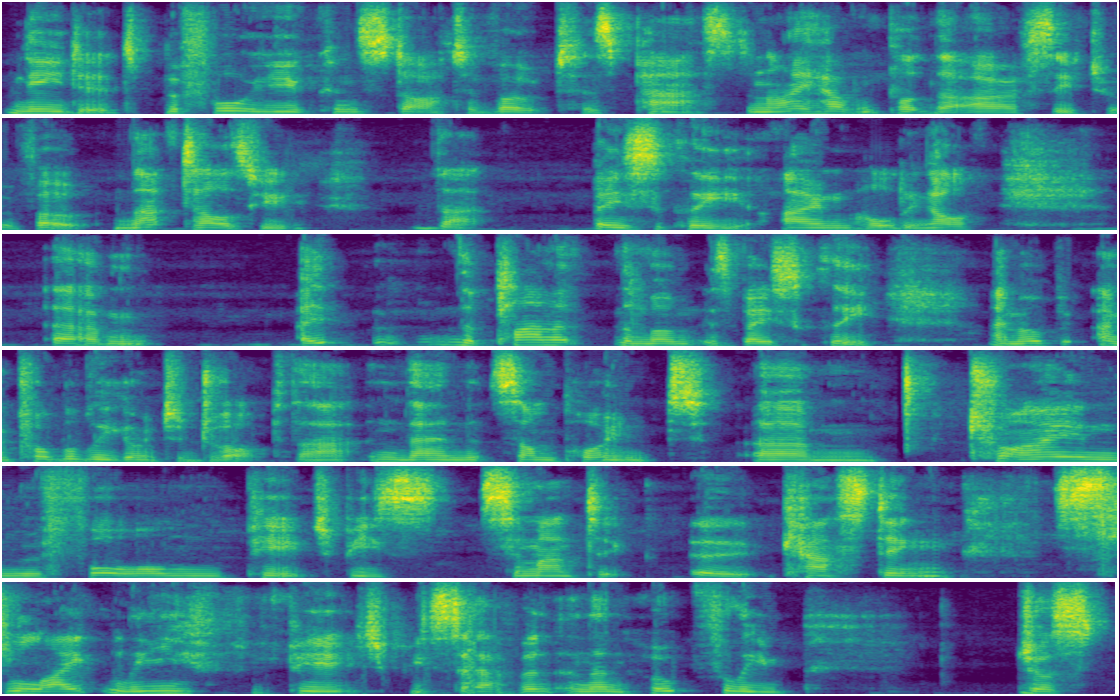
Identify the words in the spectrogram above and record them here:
needed before you can start a vote has passed, and I haven't put that RFC to a vote, and that tells you that basically I'm holding off. Um, I, the plan at the moment is basically I'm op- I'm probably going to drop that, and then at some point um, try and reform PHP's semantic uh, casting slightly for PHP seven, and then hopefully just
